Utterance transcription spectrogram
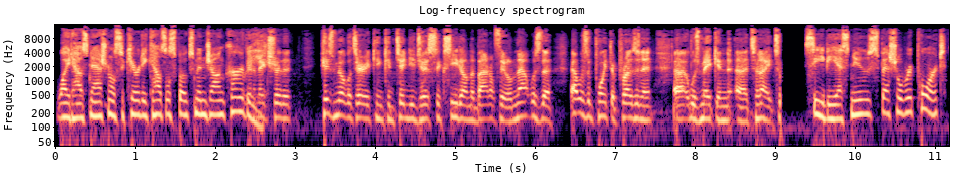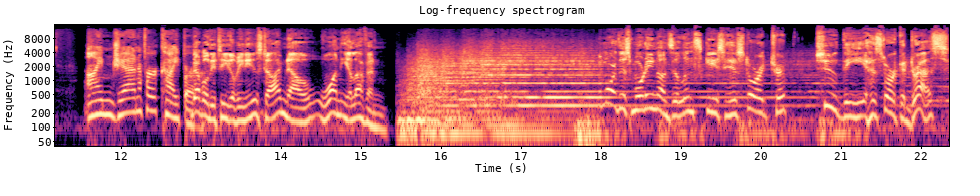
White House National Security Council spokesman John Kirby. to make sure that his military can continue to succeed on the battlefield, and that was the that was the point the president uh, was making uh, tonight. So- CBS News special report. I'm Jennifer Kuiper. WTOP News Time now 111. More this morning on Zelensky's historic trip to the historic address.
